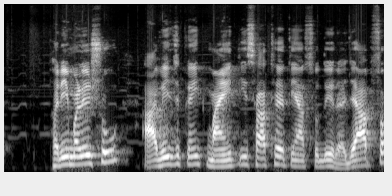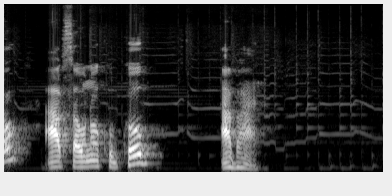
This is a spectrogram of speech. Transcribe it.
ફરી મળીશું. આવી જ કંઈક માહિતી સાથે ત્યાં સુધી રજા આપશો. આપ સૌનો ખૂબ ખૂબ આભાર.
